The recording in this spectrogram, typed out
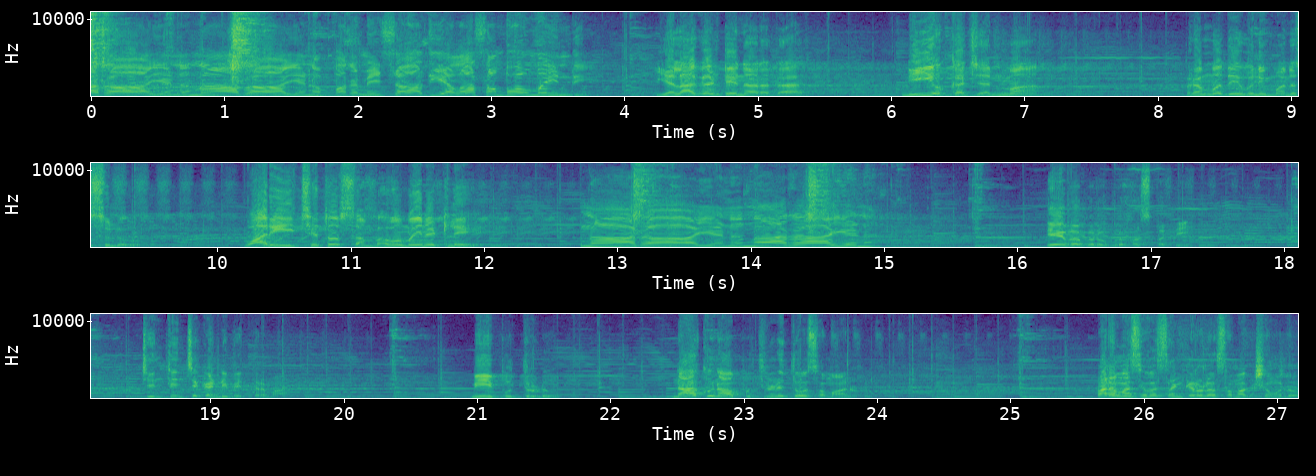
నారాయణ నారాయణ పరమేశాది ఎలా సంభవమైంది? ఎలాగంటే నారదా నీ యొక్క జన్మ బ్రహ్మదేవుని మనసులో వారి ఇచ్ఛతో సంభవమైనట్లే. నారాయణ నారాయణ. దేవగురు బృహస్పతి చింతించకండి మిత్రమా. మీ పుత్రుడు నాకు నా పుత్రునితో సమానుడు. పరమశివ శంకరుల సమక్షములో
